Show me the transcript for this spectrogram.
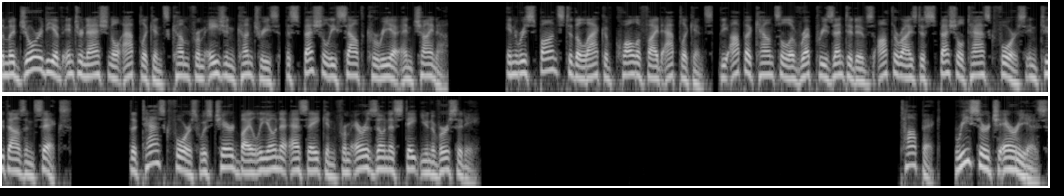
The majority of international applicants come from Asian countries, especially South Korea and China. In response to the lack of qualified applicants, the APA Council of Representatives authorized a special task force in 2006. The task force was chaired by Leona S. Aiken from Arizona State University. Research areas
